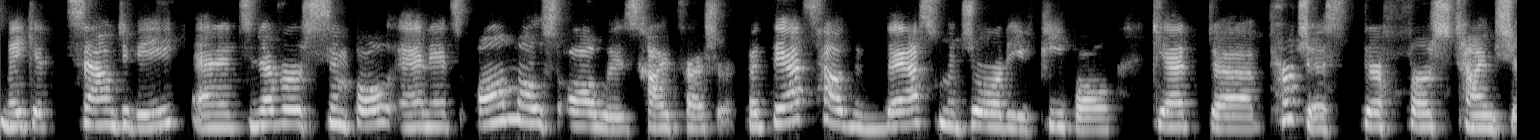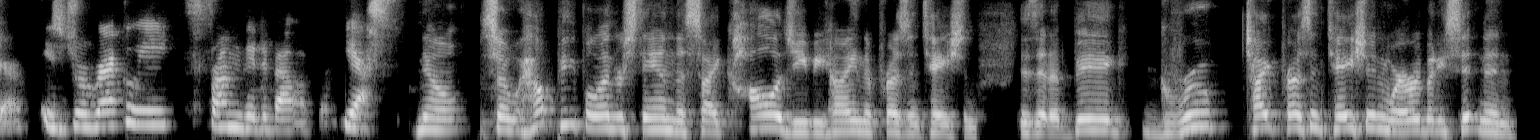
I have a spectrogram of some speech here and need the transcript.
make it sound to be. And it's never simple and it's almost always high pressure. But that's how the vast majority of people get uh, purchase their first timeshare is directly from the developer. Yes. Now, so help people understand the psychology behind the presentation. Is it a big group type presentation where everybody's sitting in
